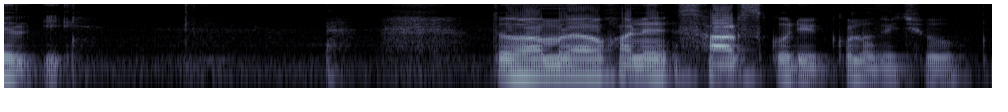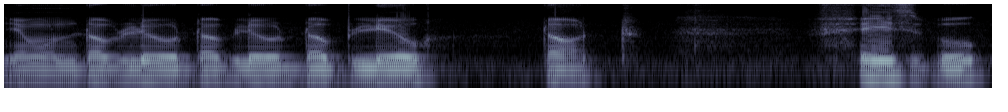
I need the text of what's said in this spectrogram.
এল ই তো আমরা ওখানে সার্চ করি কোনো কিছু, যেমন W W W dot Facebook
